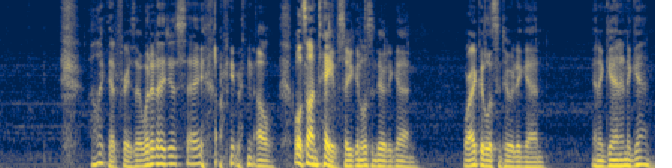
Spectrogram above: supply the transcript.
I like that phrase. What did I just say? I don't even know. Well, it's on tape, so you can listen to it again. Or I could listen to it again and again and again.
